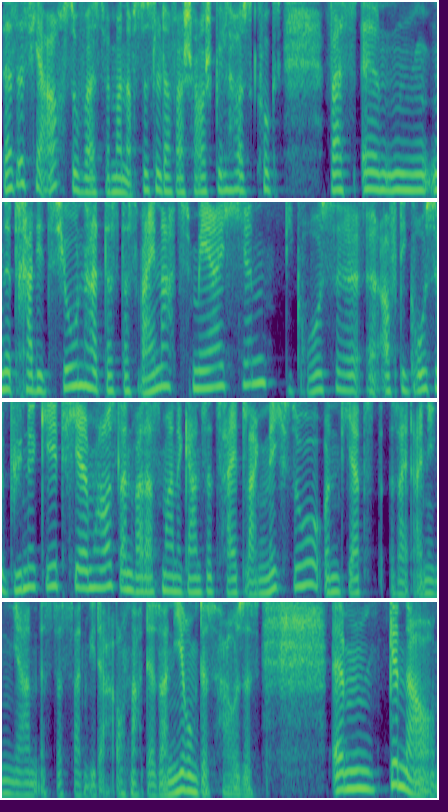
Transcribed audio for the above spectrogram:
Das ist ja auch sowas, wenn man aufs Düsseldorfer Schauspielhaus guckt, was ähm, eine Tradition hat, dass das Weihnachtsmärchen die große, äh, auf die große Bühne geht hier im Haus. Dann war das mal eine ganze Zeit lang nicht so. Und jetzt, seit einigen Jahren, ist das dann wieder auch nach der Sanierung des Hauses. Ähm, genau.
